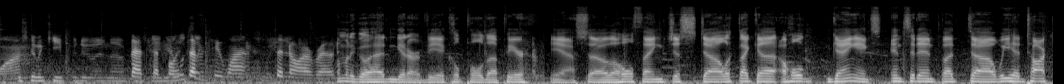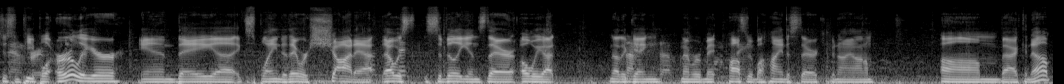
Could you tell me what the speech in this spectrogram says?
I'm just gonna keep doing. that. That's procedure. the Looks like- 721 Sonora Road. I'm gonna go ahead and get our vehicle pulled up here. Yeah, so the whole thing just uh, looked like a, a whole gang ex- incident, but uh, we had talked to some people earlier, and they uh, explained that they were shot at. That was the civilians there. Oh, we got another gang member ma- possibly behind us there. Keep an eye on them. Um, backing up.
